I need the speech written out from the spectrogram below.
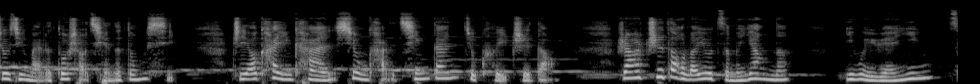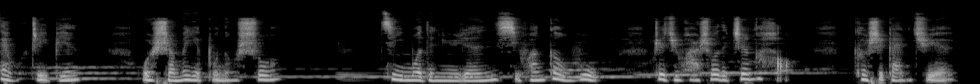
究竟买了多少钱的东西？只要看一看信用卡的清单就可以知道。然而知道了又怎么样呢？因为原因在我这边，我什么也不能说。寂寞的女人喜欢购物，这句话说的真好，可是感觉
